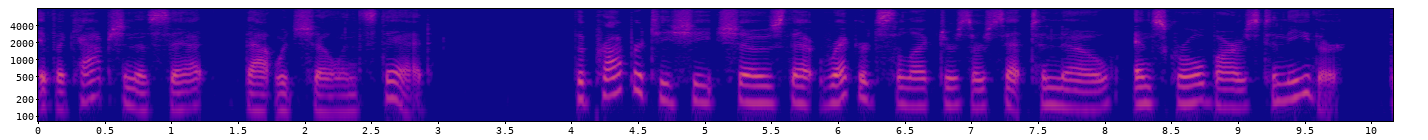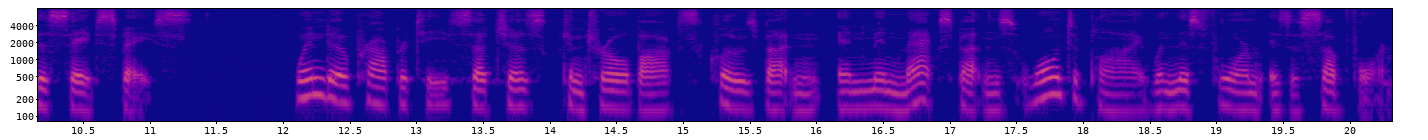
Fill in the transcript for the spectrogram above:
If a caption is set, that would show instead. The property sheet shows that record selectors are set to no and scroll bars to neither. This saves space. Window properties such as control box, close button, and min-max buttons won't apply when this form is a subform.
